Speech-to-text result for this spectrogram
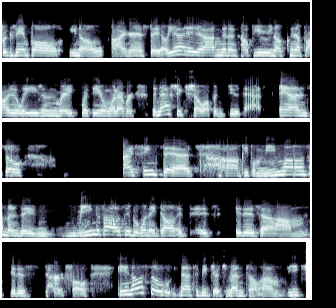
for example, you know, I'm going to say, oh, yeah, yeah, yeah, I'm going to help you, you know, clean up all your leaves and rake with you and whatever, then actually show up and do that. And so I think that um, people mean well. Sometimes they mean to follow through, but when they don't, it, it's, it is, uh, um, it is hurtful. And also not to be judgmental. Um, each,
